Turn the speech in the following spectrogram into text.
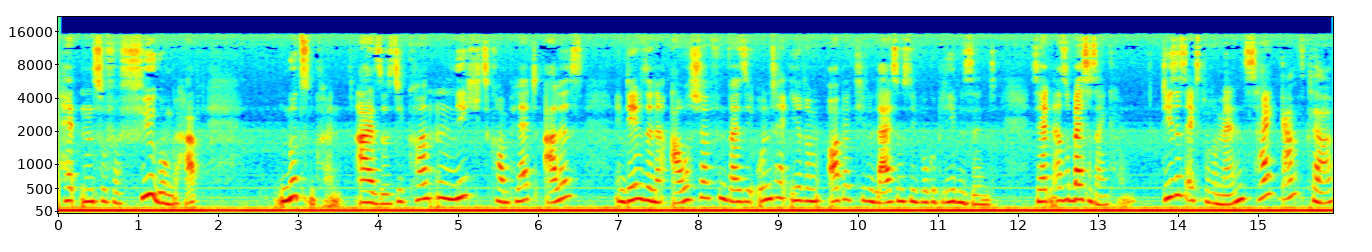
hätten zur Verfügung gehabt, nutzen können. Also, sie konnten nicht komplett alles in dem Sinne ausschöpfen, weil sie unter ihrem objektiven Leistungsniveau geblieben sind. Sie hätten also besser sein können. Dieses Experiment zeigt ganz klar,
